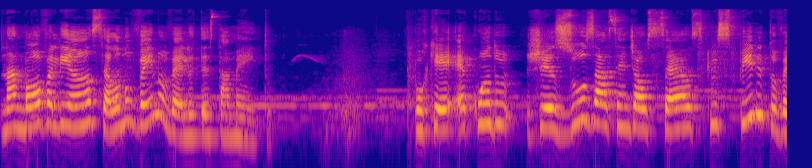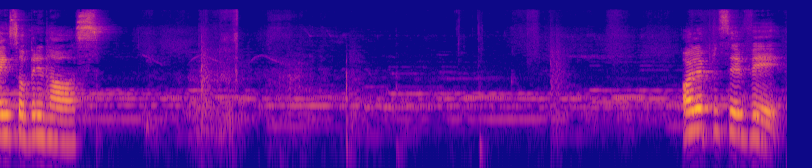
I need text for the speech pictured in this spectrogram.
na nova aliança, ela não vem no Velho Testamento. Porque é quando Jesus ascende aos céus que o Espírito vem sobre nós. Olha para você ver.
